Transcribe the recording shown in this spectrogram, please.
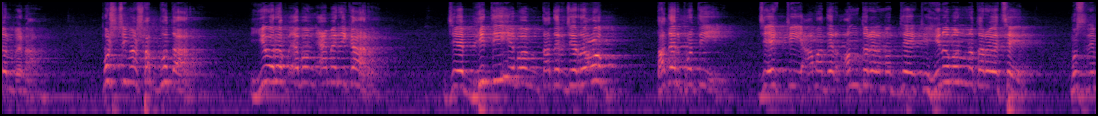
চলবে না। পশ্চিমা সভ্যতার, ইউরোপ এবং আমেরিকার যে ভীতি এবং তাদের যে রব তাদের প্রতি যে একটি আমাদের অন্তরের মধ্যে একটি হীনমন্যতা রয়েছে, মুসলিম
